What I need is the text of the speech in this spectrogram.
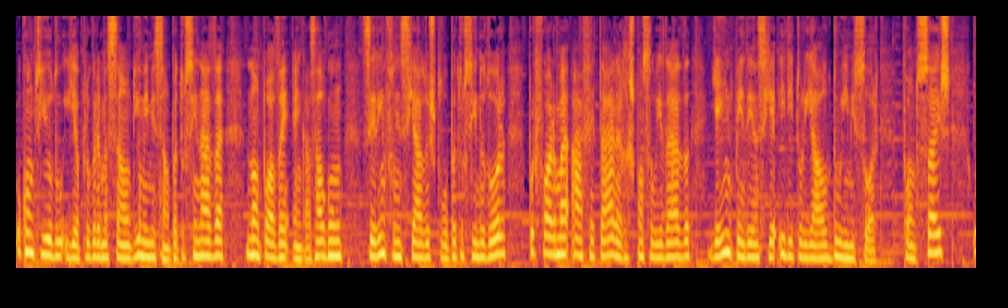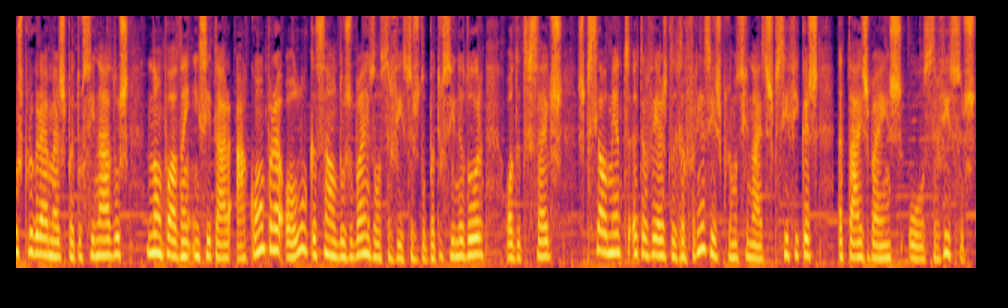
O conteúdo e a programação de uma emissão patrocinada não podem, em caso algum, ser influenciados pelo patrocinador por forma a afetar a responsabilidade e a independência editorial do emissor. Ponto 6. Os programas patrocinados não podem incitar à compra ou locação dos bens ou serviços do patrocinador ou de terceiros, especialmente através de referências promocionais específicas a tais bens ou serviços.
